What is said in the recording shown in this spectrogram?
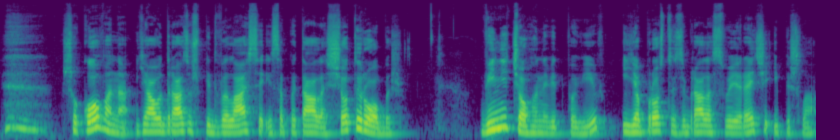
Шокована, я одразу ж підвелася і запитала, що ти робиш. Він нічого не відповів, і я просто зібрала свої речі і пішла.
